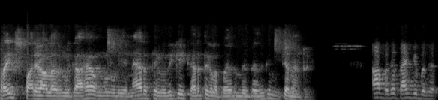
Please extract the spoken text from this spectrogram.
ட்ரைப்ஸ் பார்வையாளர்களுக்காக உங்களுடைய நேரத்தை ஒதுக்கி கருத்துக்களை பகிர்ந்துட்டதுக்கு மிக்க நன்றி. ஆ பதர் தேங்க்யூ பதர்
